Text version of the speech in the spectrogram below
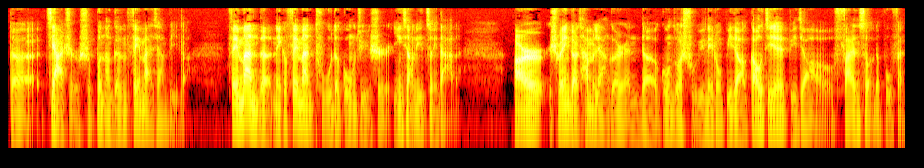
的价值是不能跟费曼相比的。费曼的那个费曼图的工具是影响力最大的，而施温格尔他们两个人的工作属于那种比较高阶、比较繁琐的部分，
